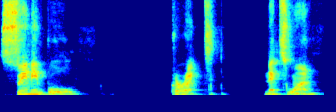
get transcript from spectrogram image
swimming pool. Correct. Next one.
